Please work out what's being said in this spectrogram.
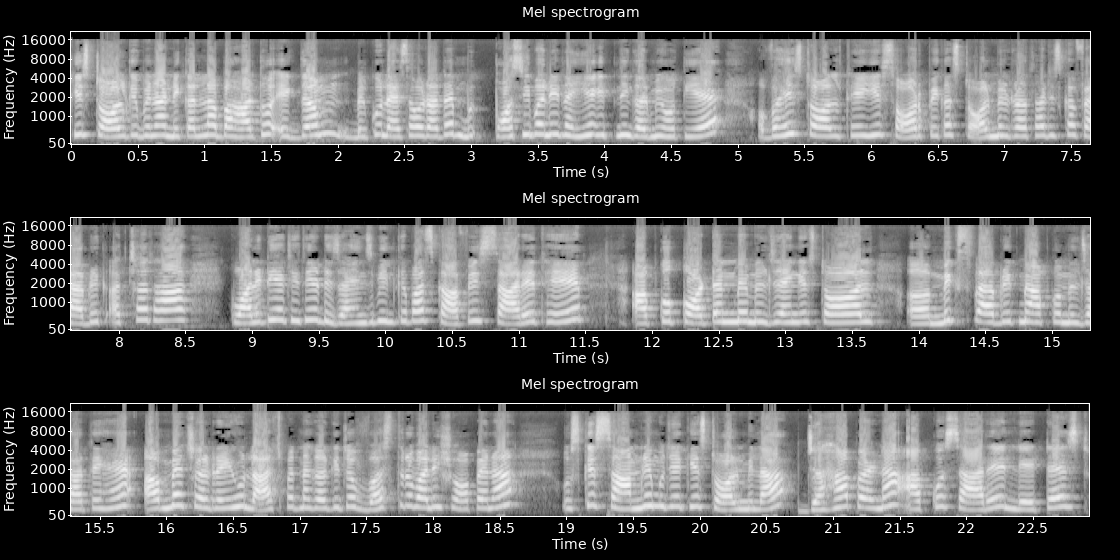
कि स्टॉल के बिना निकलना बाहर तो एकदम बिल्कुल ऐसा हो जाता है पॉसिबल ही नहीं है, इतनी गर्मी होती है। और वही स्टॉल थे, ये सौ रुपए का स्टॉल मिल रहा था, जिसका फैब्रिक अच्छा था क्वालिटी अच्छी थी डिज़ाइन भी इनके पास काफ़ी सारे थे। आपको कॉटन में मिल जाएँगे स्टॉल मिक्स फैब्रिक में आपको मिल जाते हैं। अब मैं चल रही हूँ लाजपत नगर की जो वस्त्र वाली शॉप है ना उसके सामने मुझे एक स्टॉल मिला जहाँ पर ना आपको सारे लेटेस्ट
